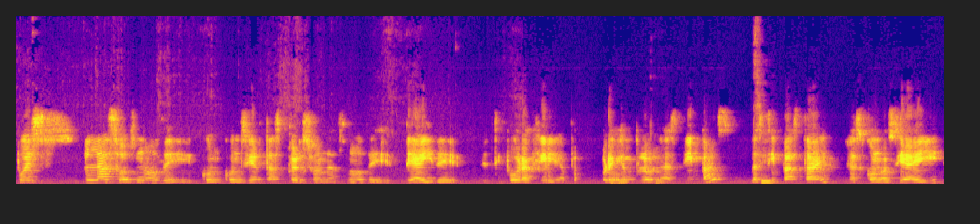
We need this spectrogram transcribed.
pues, lazos, ¿no? De, con, con ciertas personas, ¿no? De, de ahí, de, tipografía. Por ejemplo, las tipas, las tipas type, las conocí ahí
